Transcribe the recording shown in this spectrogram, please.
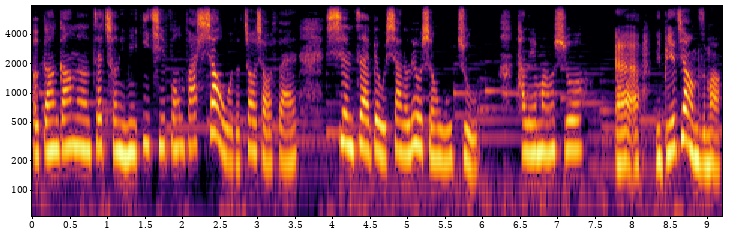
而刚刚呢，在车里面意气风发笑我的赵小凡，现在被我吓得六神无主。他连忙说：“哎哎，你别这样子嘛，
